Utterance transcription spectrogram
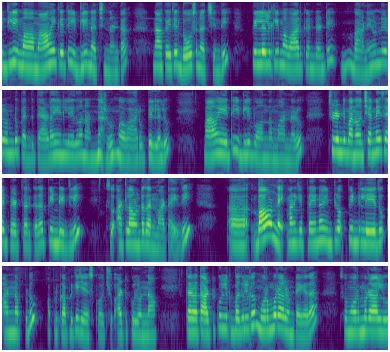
ఇడ్లీ మా మామయ్యకి అయితే ఇడ్లీ నచ్చిందంట. నాకైతే దోశ నచ్చింది. పిల్లలకి మా వారికి ఏంటంటే బాగానే ఉన్నాయి రెండు పెద్ద తేడా ఏం లేదు అని అన్నారు మా వారు పిల్లలు. మామయ్య అయితే ఇడ్లీ బాగుందమ్మా అన్నారు. చూడండి మనం చెన్నై సైడ్ పెడతారు కదా పిండి ఇడ్లీ. సో అట్లా ఉంటుందన్నమాట ఇది. బాగున్నాయి మనకి ఎప్పుడైనా ఇంట్లో పిండి లేదు అన్నప్పుడు అప్పటికప్పటికే చేసుకోవచ్చు అటుకులున్నా. తర్వాత అటుకులకి బదులుగా మురమురాలు ఉంటాయి కదా. సో మురమురాలు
